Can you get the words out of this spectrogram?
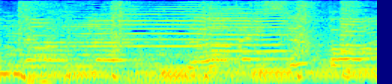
nah, nah, love ain't simple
